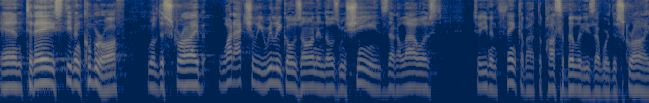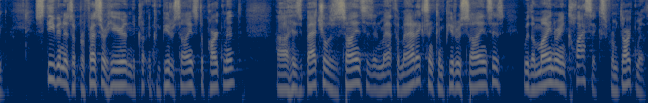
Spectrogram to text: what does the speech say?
And today, Stephen Kobourov will describe what actually really goes on in those machines that allow us to even think about the possibilities that were described. Stephen is a professor here in the co computer science department. Uh, his bachelor's of science is in mathematics and computer sciences with a minor in classics from Dartmouth.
